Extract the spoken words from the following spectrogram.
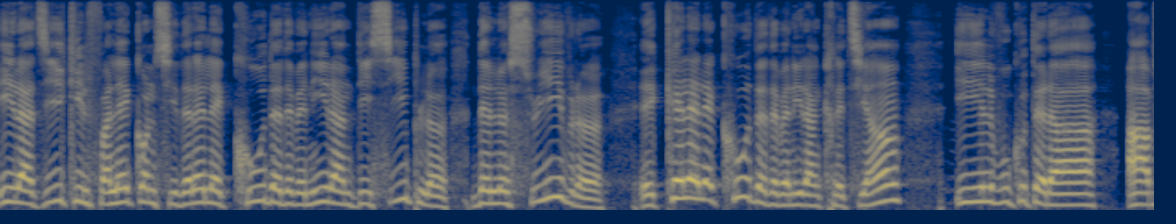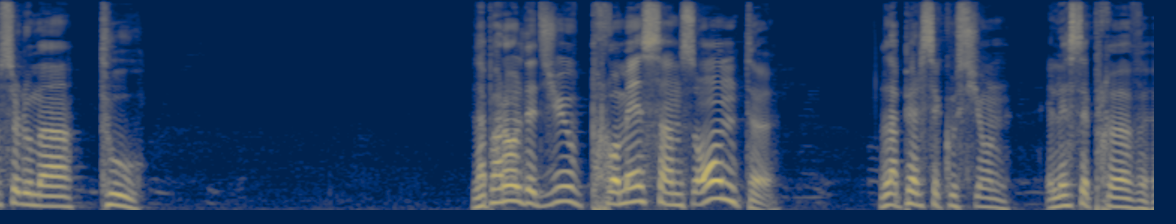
Il a dit qu'il fallait considérer le coût de devenir un disciple, de le suivre. Et quel est le coût de devenir un chrétien? Il vous coûtera absolument tout. La parole de Dieu promet sans honte la persécution et les épreuves.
